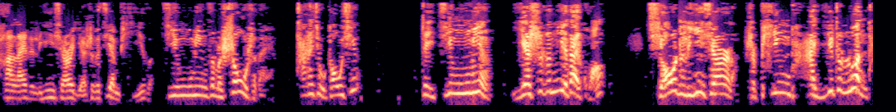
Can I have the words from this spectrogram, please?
看来这林仙儿也是个贱皮子，金无命这么收拾他呀，他还就高兴。这金无命也是个虐待狂。瞧着林仙儿了，是乒啪一阵乱打。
